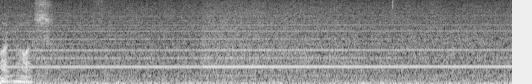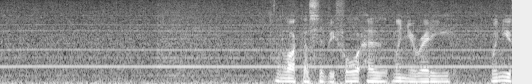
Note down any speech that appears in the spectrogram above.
Quite nice. And like I said before, as, when you're ready, when you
